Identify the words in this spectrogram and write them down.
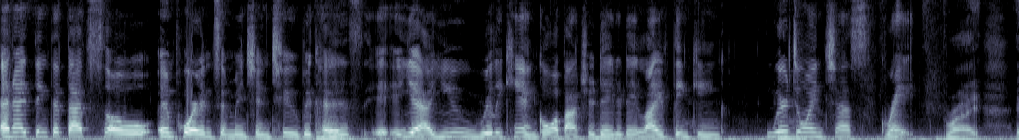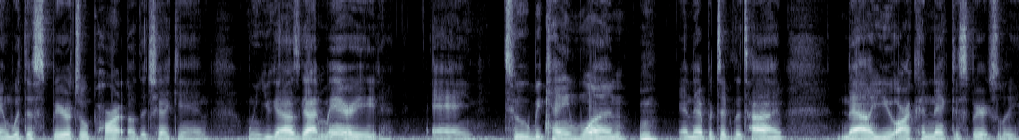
and I think that that's so important to mention too mm-hmm. because i yeah, you really can go about your day to day life thinking we're doing just great. Right. And with the spiritual part of the check in, when you guys got married and two became one in that particular time, now you are connected spiritually.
